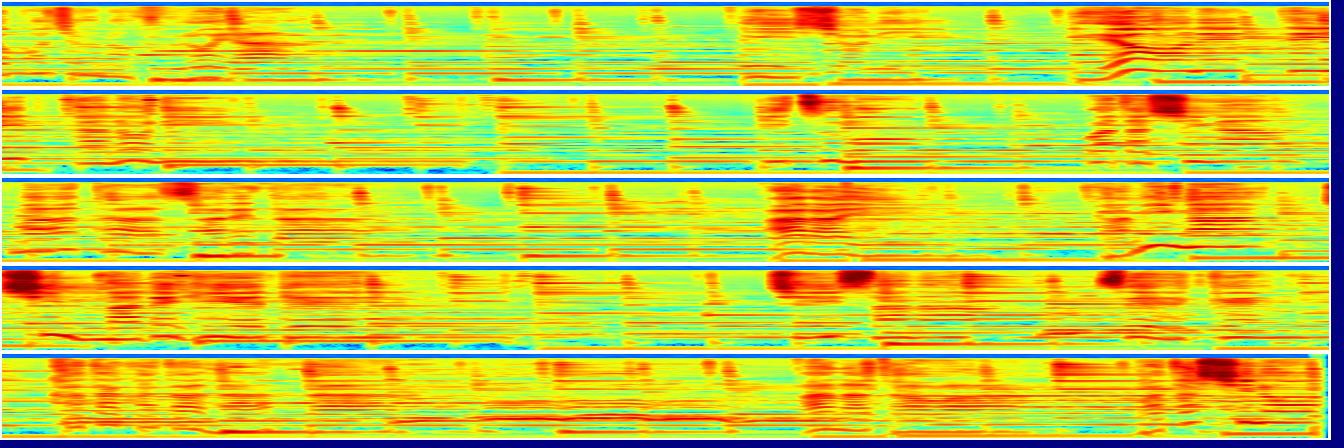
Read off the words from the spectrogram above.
横丁の風呂や一緒に手を練っていったのに。いつも私が待たされた。荒い髪が芯まで冷えて。小さな政権タカタなったあなたは私の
